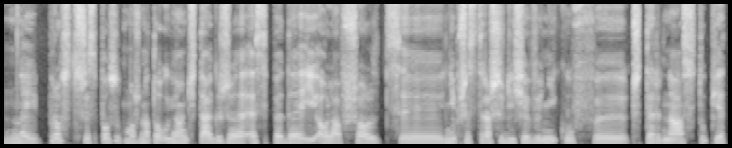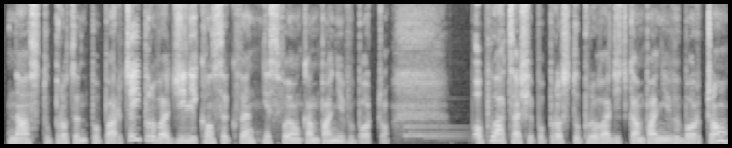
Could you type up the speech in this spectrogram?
najprostszy sposób można to ująć tak, że SPD i Olaf Scholz y, nie przestraszyli się wyników 14-15% y, poparcia i prowadzili konsekwentnie swoją kampanię wyborczą opłaca się po prostu prowadzić kampanię wyborczą.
